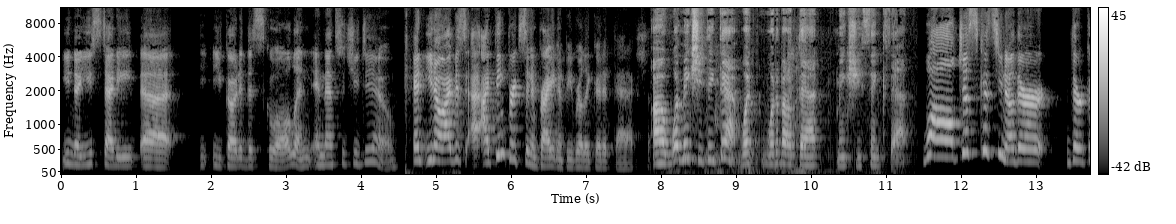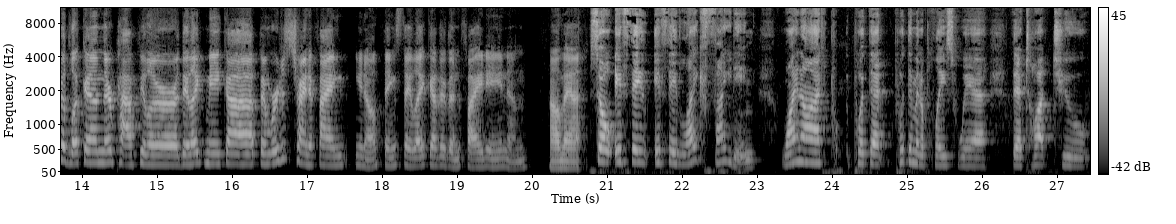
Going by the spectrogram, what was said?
you know, you study, uh, you go to this school and and that's what you do. And you know, I was I think Brixton and Brighton would be really good at that actually. Uh, what makes you think that? What What about that makes you think that? Well, just because you know they're they're good looking, they're popular, they like makeup, and we're just trying to find you know things they like other than fighting and all that. So if they if they like fighting, why not put that put them in a place where they're taught to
